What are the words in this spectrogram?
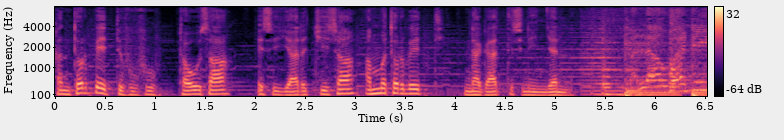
kan torbee itti fufu ta'uusaa isin yaadachiisaa amma torbeetti nagaatti isiniin jenna. Malaawwanii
